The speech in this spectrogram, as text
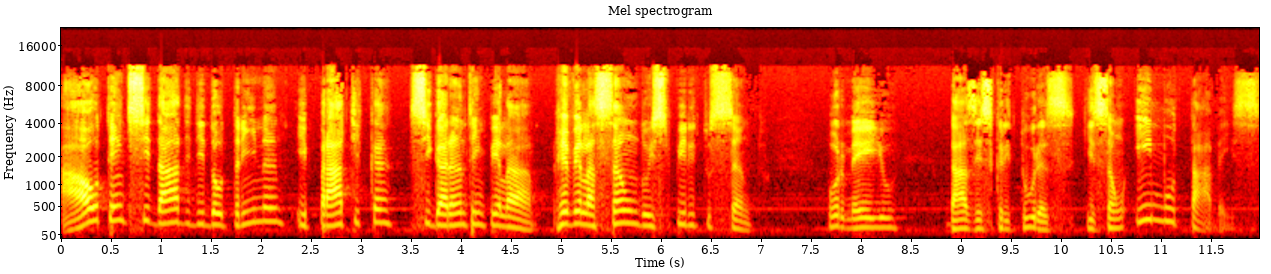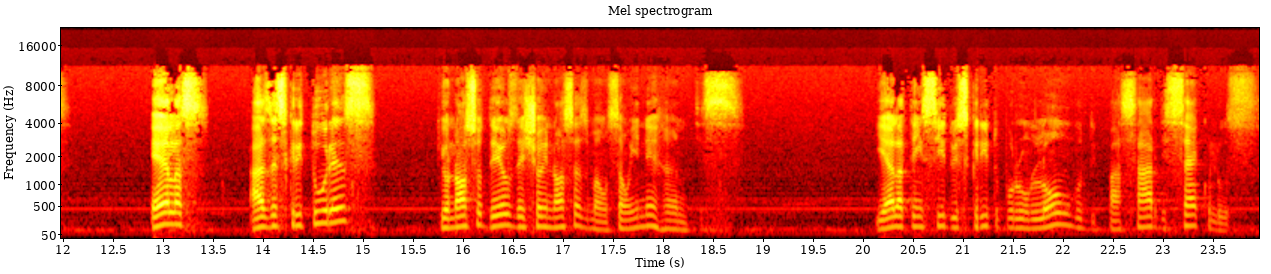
A autenticidade de doutrina e prática se garantem pela revelação do Espírito Santo, por meio das Escrituras, que são imutáveis. Elas, as Escrituras que o nosso Deus deixou em nossas mãos, são inerrantes e ela tem sido escrita por um longo de passar de séculos,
